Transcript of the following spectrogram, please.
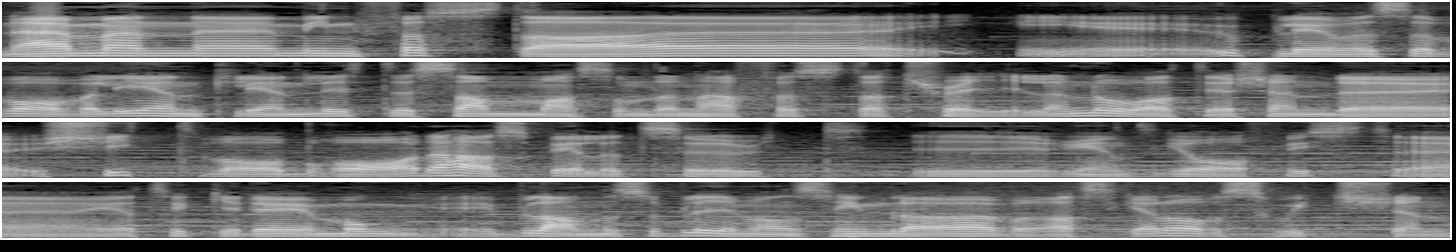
Nej men eh, min första eh, upplevelse var väl egentligen lite samma som den här första trailern då. Att jag kände shit vad bra det här spelet ser ut i rent grafiskt. Eh, jag tycker det är många, ibland så blir man så himla överraskad av switchen.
